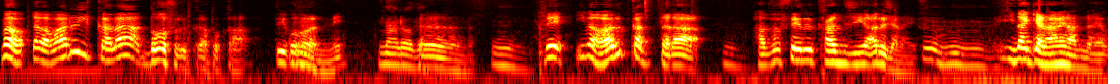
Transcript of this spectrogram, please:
まあ、だから悪いからどうするかとか、っていうことなんでね。なるほど。うん。うん。で、今悪かったらうん、外せる感じあるじゃないですか。うんうんいなきゃダメなんだよっ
